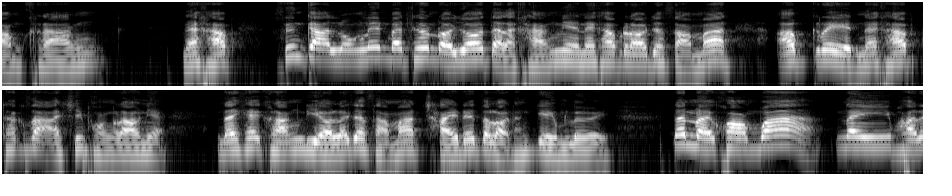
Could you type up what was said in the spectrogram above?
3 ครั้งนะครับ ซึ่งการลงเล่น Battle Royale แต่ละครั้งเนี่ยนะครับเราจะสามารถอัปเกรดนะครับทักษะอาชีพของเราเนี่ยได้แค่ครั้งเดียว และจะสามารถใช้ได้ตลอดทั้งเกมเลย นั่นหมายความว่าในภาร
